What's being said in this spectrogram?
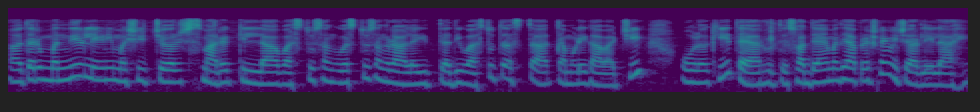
तर मंदिर लेणी मशीद चर्च स्मारक किल्ला वास्तुसंग वस्तुसंग्रहालय इत्यादी वास्तूत असतात. त्यामुळे गावाची ओळख ही तयार होते. स्वाध्यायामध्ये हा प्रश्न विचारलेला आहे.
